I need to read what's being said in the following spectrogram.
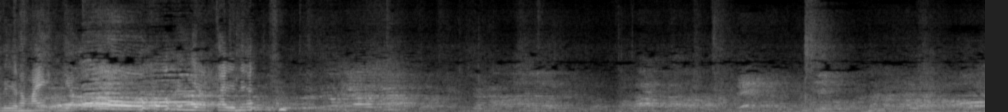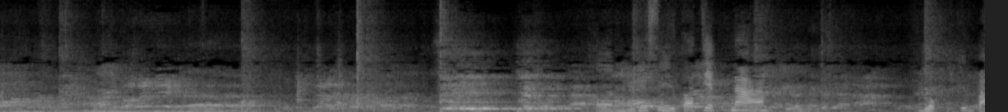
เรือทำไมเยอะเหยียบใจเนี่ยต่อเจ็ดนะยกขึ้นไป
